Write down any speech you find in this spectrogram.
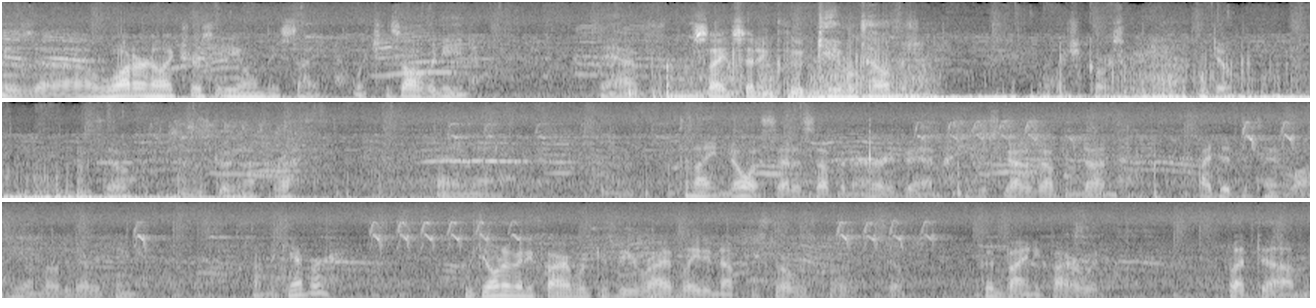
is a water and electricity only site, which is all we need. They have sites that include cable television, which of course we don't need. So this is good enough for us. And uh, tonight Noah set us up in a hurry. Bam, he just got it up and done. I did the tent while he unloaded everything from the camper. We don't have any firewood because we arrived late enough. The store was closed, so couldn't buy any firewood. But um,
